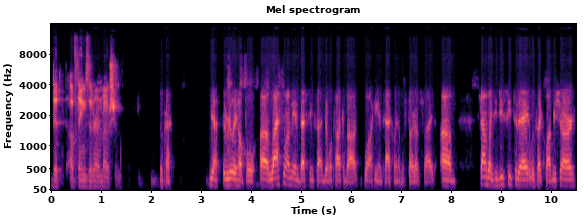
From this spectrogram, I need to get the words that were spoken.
that of things that are in motion. Okay. Yeah, they're really helpful. Uh, last one on the investing side, then we'll talk about blocking and tackling on the startup side. Um, sounds like, did you see today? It looks like Klobuchar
